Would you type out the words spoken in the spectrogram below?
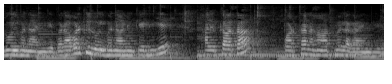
लोई बनाएँगे। बराबर की लोई बनाने के लिए हल्का सा बर्तन हाथ में लगाएँगे।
